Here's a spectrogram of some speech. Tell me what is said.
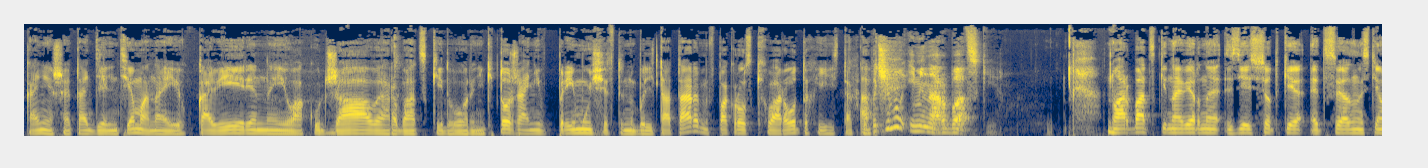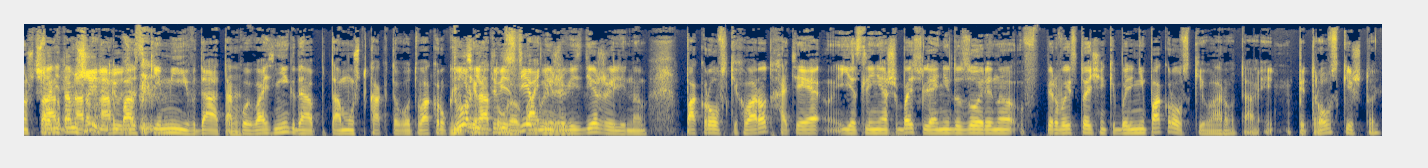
Конечно, это отдельная тема, она и у Каверина, и у Акуджавы, арбатские дворники. Тоже они преимущественно были татарами, в Покровских воротах есть такое. А почему именно арбатские? Ну, Арбатский, наверное, здесь все-таки это связано с тем, что, что они там жили, Арбатский люди. миф, да, такой а. возник, да, потому что как-то вот вокруг литературы, они были. же везде жили на Покровских ворот, хотя, если не ошибаюсь, у Леонида Зорина в первоисточнике были не Покровские ворота, а Петровские, что ли.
